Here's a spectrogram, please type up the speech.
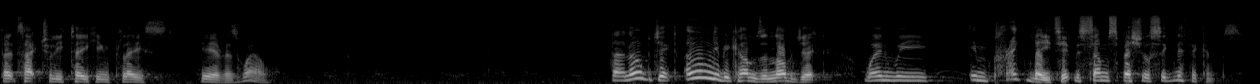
that's actually taking place here as well? That an object only becomes an object when we impregnate it with some special significance.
